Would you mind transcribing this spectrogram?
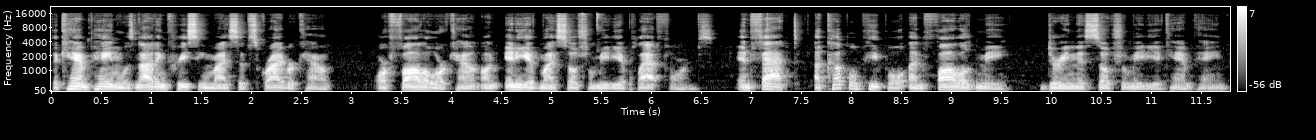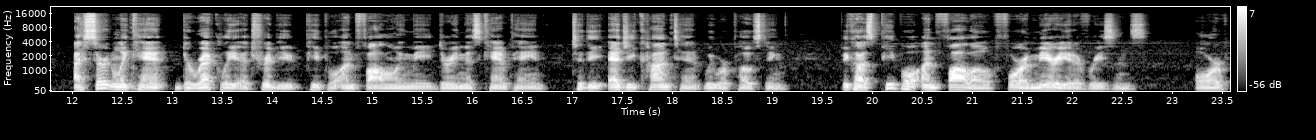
The campaign was not increasing my subscriber count or follower count on any of my social media platforms. In fact, a couple people unfollowed me during this social media campaign. I certainly can't directly attribute people unfollowing me during this campaign to the edgy content we were posting because people unfollow for a myriad of reasons or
